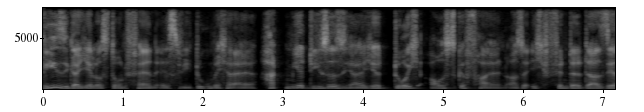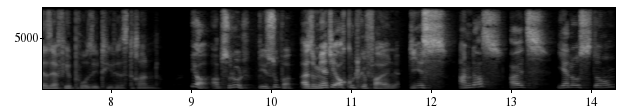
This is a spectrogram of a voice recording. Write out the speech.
riesiger Yellowstone-Fan ist wie du, Michael, hat mir diese Serie durchaus gefallen. Also ich finde da sehr, sehr viel Positives dran. Ja, absolut. Die ist super. Also mir hat die auch gut gefallen. Die ist anders als Yellowstone,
